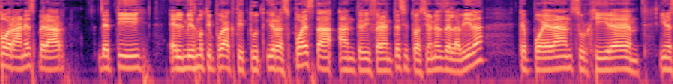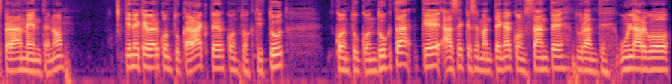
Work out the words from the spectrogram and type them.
podrán esperar de ti el mismo tipo de actitud y respuesta ante diferentes situaciones de la vida que puedan surgir eh, inesperadamente, ¿no? Tiene que ver con tu carácter, con tu actitud, con tu conducta que hace que se mantenga constante durante un largo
